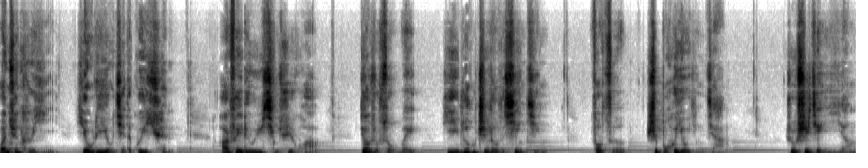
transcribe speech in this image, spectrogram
完全可以有理有节的规劝，而非流于情绪化，掉入所谓以漏制漏的陷阱，否则是不会有赢家。如事件一样，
